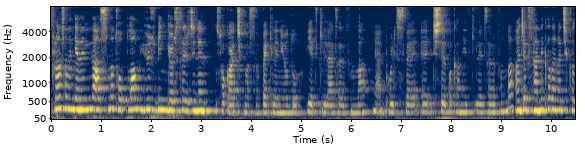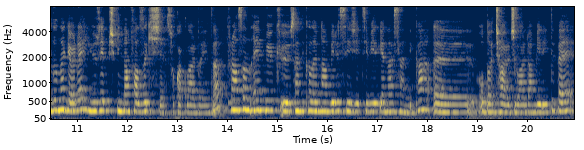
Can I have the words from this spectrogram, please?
Fransa'nın genelinde aslında toplam 100 bin göstericinin sokağa çıkması bekleniyordu yetkililer tarafından. Yani polis ve e, İçişleri Bakanı yetkilileri tarafından. Ancak sendikaların açıkladığına göre 170 binden fazla kişi sokaklardaydı. Fransa'nın en büyük e, sendikalarından biri CGT bir genel sendika. E, o da çağrıcılardan biriydi ve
